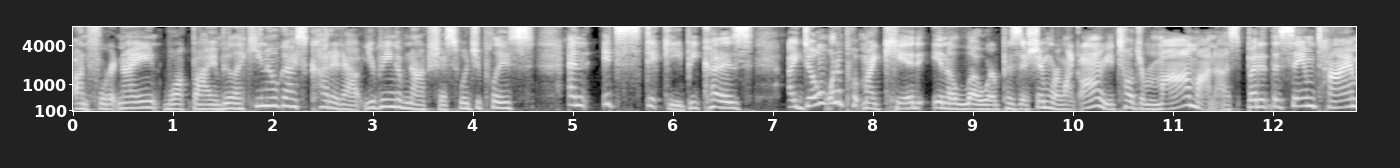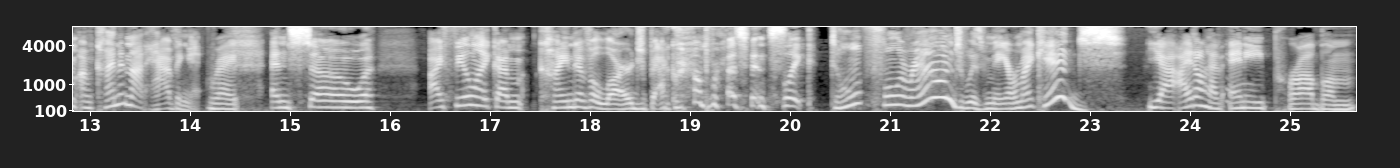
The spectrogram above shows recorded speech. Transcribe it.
on Fortnite walk by and be like, you know, guys, cut it out. You're being obnoxious. Would you please? And it's sticky because I don't want to put my kid in a lower position where like, oh, you told your mom on us. But at the same time, I'm kind of not having it. Right. And so I feel like I'm kind of a large background presence. Like, don't fool around with me or my kids. Yeah, I don't have any problem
